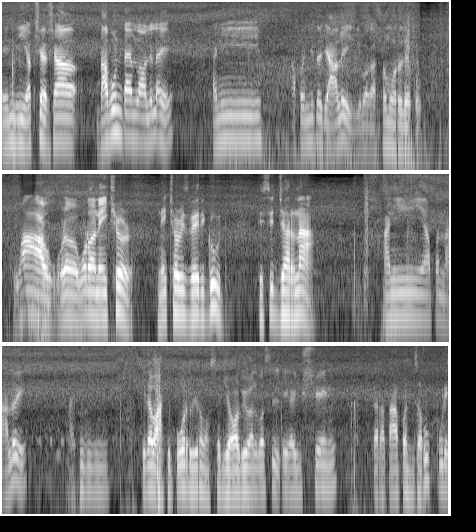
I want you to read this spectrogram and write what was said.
यांनी अक्षरशः दाबून टाईम लावलेला आहे. आणि आपण जिथं जे आलो आहे बघा समोर देखो. वाव वड वड nature nature is very good this is झरणा आणि आपण आलो आहे आणि इथं बाकी पोरं बिरं मस्त जेव्हा बिवाला बसले काही विषय नाही. तर आता आपण जाऊ पुढे.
